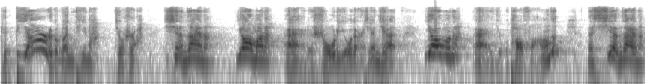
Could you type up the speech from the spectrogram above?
这第二个问题呢就是啊现在呢。要么呢，哎，这手里有点闲钱；要么呢，哎，有套房子。那现在呢，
